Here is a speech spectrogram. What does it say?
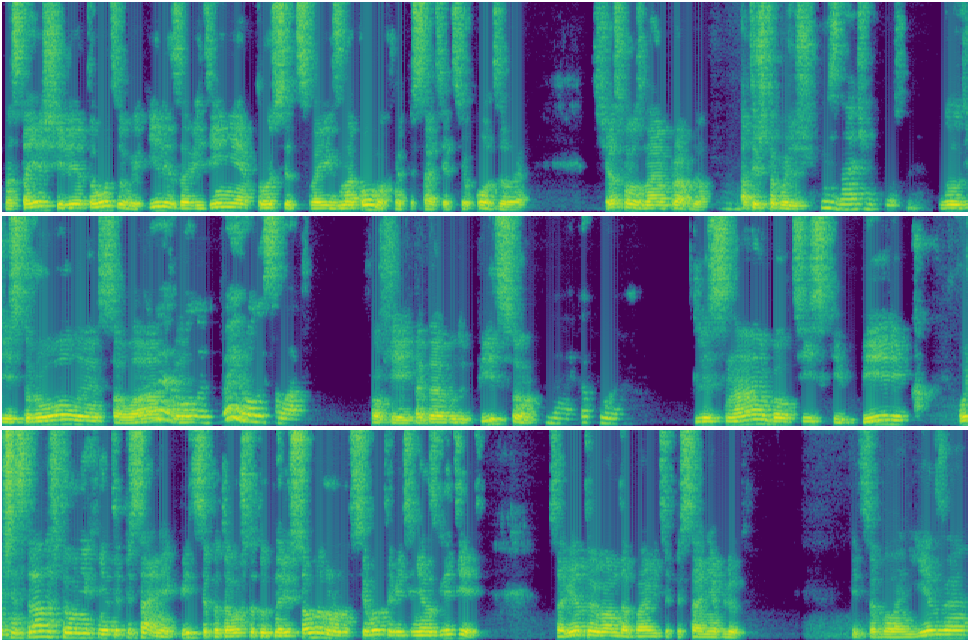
настоящие ли это отзывы или заведение просит своих знакомых написать эти отзывы. Сейчас мы узнаем правду. А ты что будешь? Не знаю, чем вкусно. Ну, вот есть роллы, Давай салаты. роллы. Давай роллы и салат. Окей, тогда я буду пиццу. Давай, какую? Лесная, Балтийский берег. Очень странно, что у них нет описания к пицце, потому что тут нарисовано, но всего-то ведь и не разглядеть. Советую вам добавить описание блюд. Пицца болоньезе.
